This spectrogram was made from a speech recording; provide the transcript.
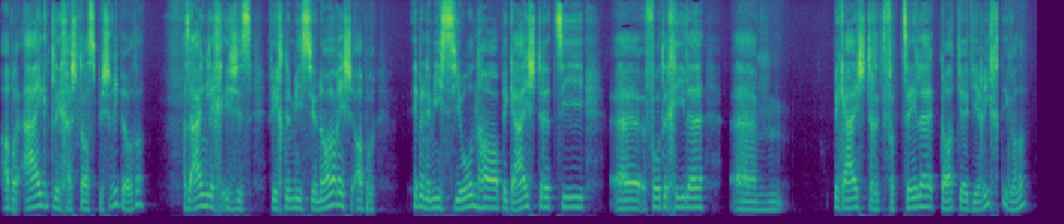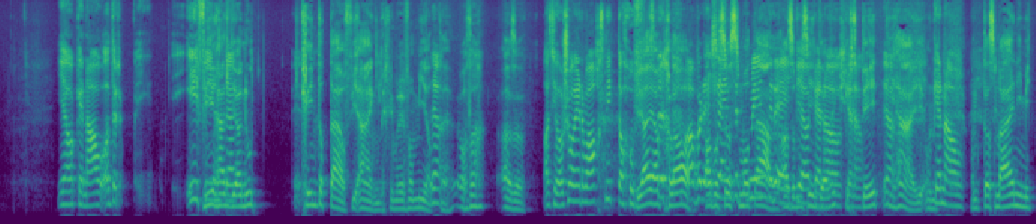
Aber eigentlich hast du das beschrieben, oder? Also eigentlich ist es vielleicht nicht missionarisch, aber eben eine Mission haben, begeistert sein äh, von der Kirche, ähm, begeistert erzählen, geht ja in die Richtung, oder? ja, genau. Oder ich Wir finde... haben ja nur die Kindertaufe eigentlich im Reformierten, oder? Also, Also ja, schon Erwachsene taufen. ja, ja, klar, aber, es so ist das Modell. Also wir sind ja genau, wirklich genau. dort ja. daheim. Und, Genau. und das meine ich mit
